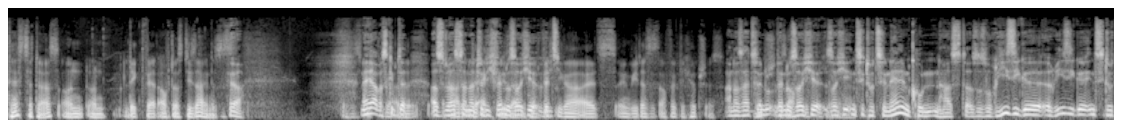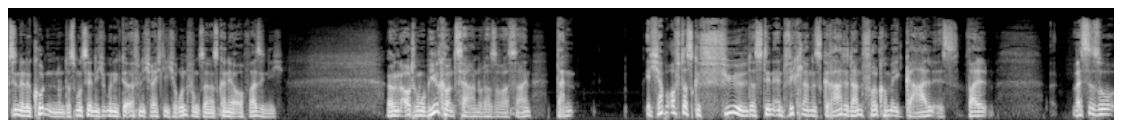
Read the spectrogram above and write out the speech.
testet das und, und legt Wert auf das Design. Das ist, Ja. Naja, aber es gibt ja- also du hast dann natürlich, wenn du solche- halt wenn- wichtiger als irgendwie, dass es auch wirklich hübsch ist. Andererseits, wenn Hübsch du, wenn du solche, wichtig, solche institutionellen Kunden hast, also so riesige, riesige institutionelle Kunden, und das muss ja nicht unbedingt der öffentlich-rechtliche Rundfunk sein, das kann ja auch, weiß ich nicht, irgendein Automobilkonzern oder sowas sein, dann ich habe oft das Gefühl, dass den Entwicklern es gerade dann vollkommen egal ist, weil weißt du so,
